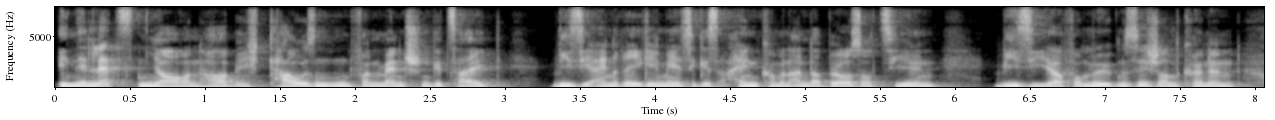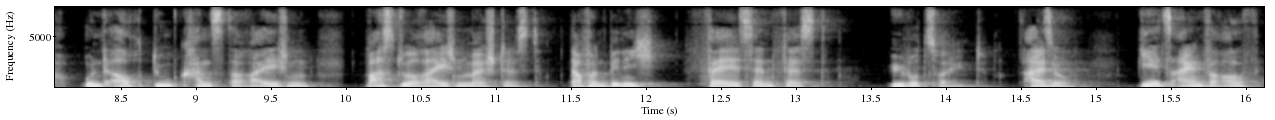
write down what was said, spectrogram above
In den letzten Jahren habe ich Tausenden von Menschen gezeigt, wie sie ein regelmäßiges Einkommen an der Börse erzielen, wie sie ihr Vermögen sichern können und auch du kannst erreichen, was du erreichen möchtest. Davon bin ich felsenfest überzeugt. Also, Geh jetzt einfach auf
